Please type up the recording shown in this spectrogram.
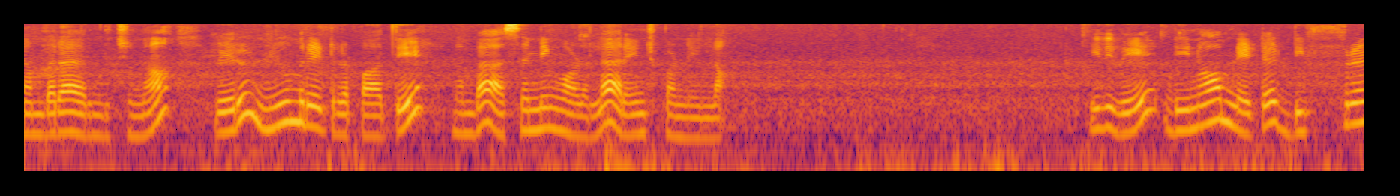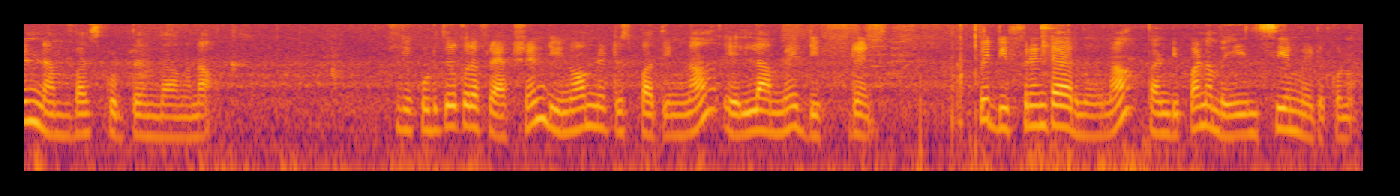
நம்பராக இருந்துச்சுன்னா வெறும் நியூமரேட்டரை பார்த்தே நம்ம அசெண்டிங் ஆர்டரில் அரேஞ்ச் பண்ணிடலாம். இதுவே டினாமினேட்டர் டிஃப்ரெண்ட் நம்பர்ஸ் கொடுத்துருந்தாங்கன்னா. இங்கே கொடுத்துருக்குற ஃப்ராக்ஷன் டினாமினேட்டர்ஸ் பார்த்திங்கன்னா எல்லாமே டிஃப்ரெண்ட் இப்போ டிஃப்ரெண்ட்டாக இருந்ததுன்னா கண்டிப்பாக நம்ம எல்சிஎம் எடுக்கணும்.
